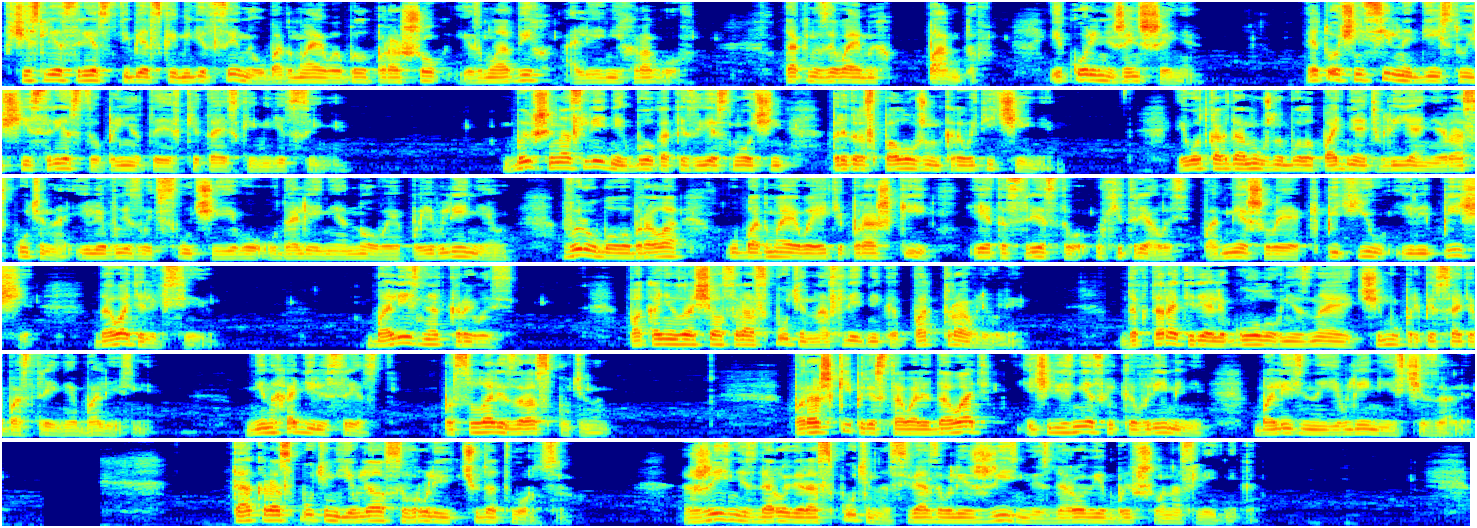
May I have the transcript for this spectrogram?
В числе средств тибетской медицины у Бадмаева был порошок из молодых оленьих рогов, так называемых пантов, и корень женьшеня. Это очень сильно действующие средства, принятые в китайской медицине. Бывший наследник был, как известно, очень предрасположен к кровотечениям. И вот когда нужно было поднять влияние Распутина или вызвать в случае его удаления новое появление, Вырубова брала у Бадмаева эти порошки, и это средство ухитрялось, подмешивая к питью или пище, давать Алексею. Болезнь открылась. Пока не возвращался Распутин, наследника подтравливали. Доктора теряли голову, не зная, чему приписать обострение болезни. Не находили средств. Посылали за Распутиным. Порошки переставали давать, и через несколько времени болезненные явления исчезали. Так Распутин являлся в роли чудотворца. Жизнь и здоровье Распутина связывали с жизнью и здоровьем бывшего наследника.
